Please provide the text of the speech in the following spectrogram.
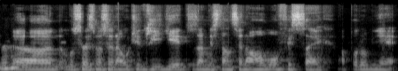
Uh-huh. Uh, museli jsme se naučit řídit zaměstnance na home officech a podobně.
